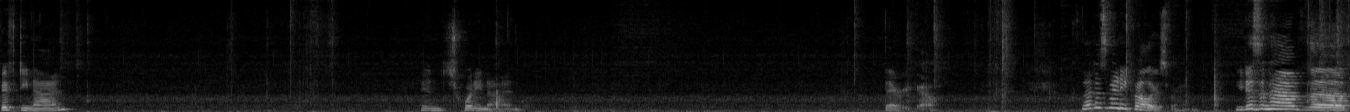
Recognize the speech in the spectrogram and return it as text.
59 and 29. There we go. Not as many colors for him. He doesn't have the...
